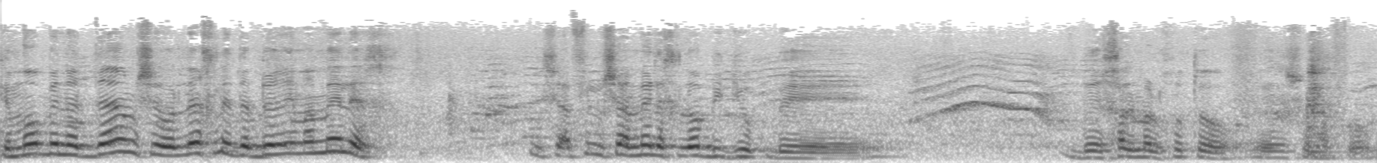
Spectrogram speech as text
כמו בן אדם שהולך לדבר עם המלך. אפילו שהמלך לא בדיוק ב... בהיכל מלכותו באיזשהו מקום.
